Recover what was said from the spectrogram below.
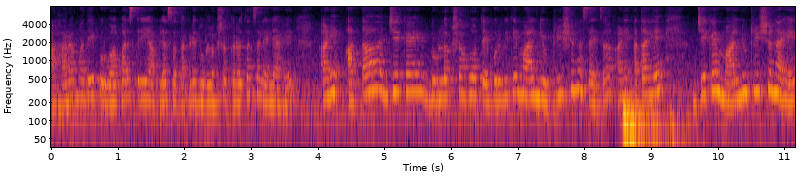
आहारामध्ये पूर्वापार स्त्री आपल्या स्वतःकडे दुर्लक्ष करतच आलेल्या आहेत आणि आता जे काही दुर्लक्ष होत आहे पूर्वी ते माल न्यूट्रिशन असायचं आणि आता हे जे काही माल न्यूट्रिशन आहे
